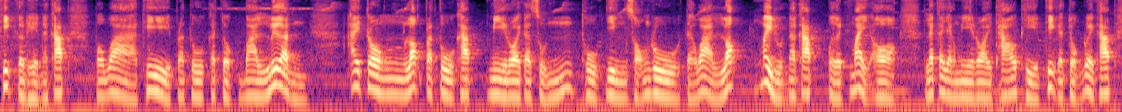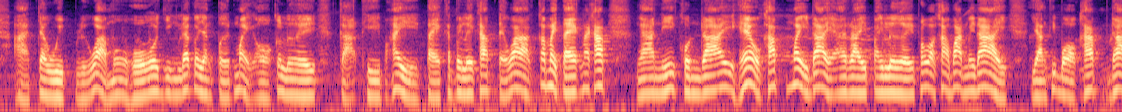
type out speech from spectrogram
ที่เกิดเหตุนะครับ เพราะว่าที่ประตูกระจกบานเลื่อนไอ้ตรงล็อกประตูครับ มีรอยกระสุนถูกยิง 2 รู แต่ว่าล็อก ไม่หลุดนะครับ เปิดไม่ออก และก็ยังมีรอยเท้าถีบที่กระจกด้วยครับ อาจจะวิบหรือว่าโมโหยิงแล้วก็ยังเปิดไม่ออกก็เลย กะถีบให้แตกกันไปเลยครับ แต่ว่าก็ไม่แตกนะครับ งานนี้คนร้ายแห้วครับไม่ได้อะไรไปเลย เพราะว่าเข้าบ้านไม่ได้ อย่างที่บอกครับได้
